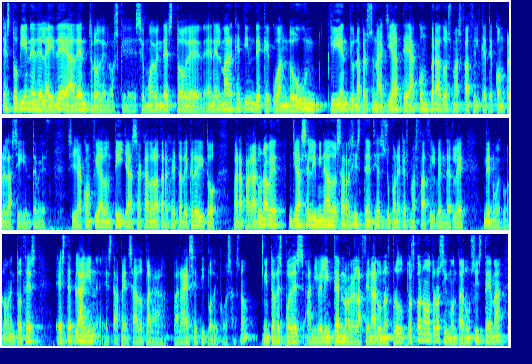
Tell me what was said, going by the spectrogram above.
Esto viene de la idea dentro de los que se mueven de esto en el marketing de que cuando un cliente, una persona ya te ha comprado es más fácil que te compre la siguiente vez. Si ya ha confiado en ti, ya ha sacado la tarjeta de crédito para pagar una vez, ya has eliminado esa resistencia, se supone que es más fácil venderle de nuevo, ¿no? Entonces, este plugin está pensado para, para ese tipo de cosas, ¿no? Entonces puedes a nivel interno relacionar unos productos con otros y montar un sistema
